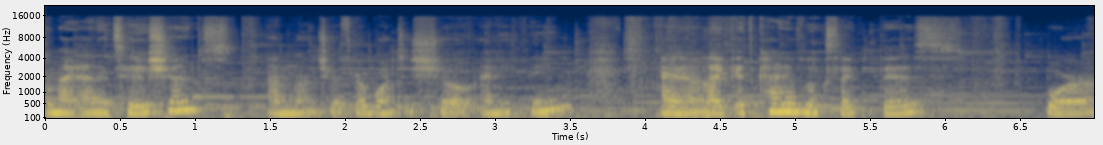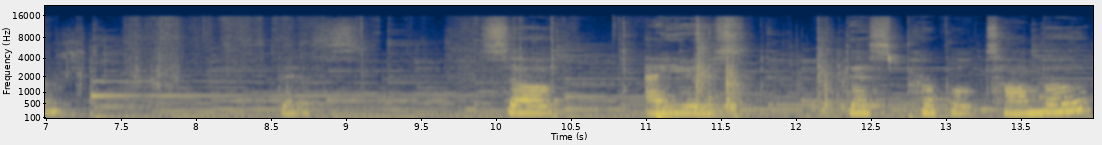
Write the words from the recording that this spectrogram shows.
for my annotations, I'm not sure if I want to show anything. I know, like it kind of looks like this or this. So I use this purple Tombow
